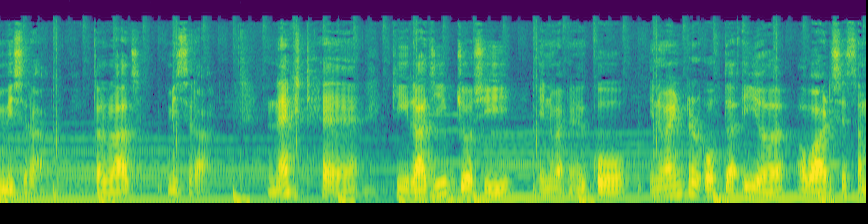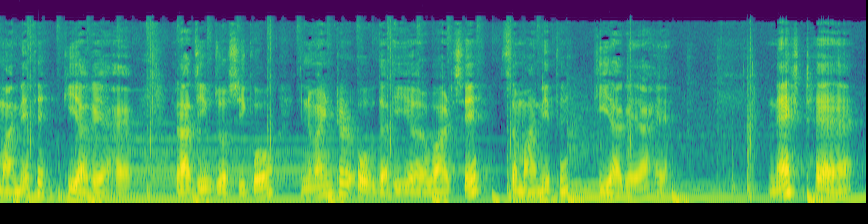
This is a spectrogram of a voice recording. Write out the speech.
मिश्रा। कलराज मिश्रा। नेक्स्ट है कि राजीव जोशी को inventor of the year award से सम्मानित किया गया है। राजीव जोशी को inventor of the year award से सम्मानित किया गया है। नेक्स्ट है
